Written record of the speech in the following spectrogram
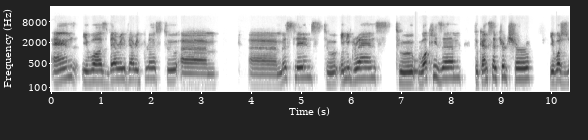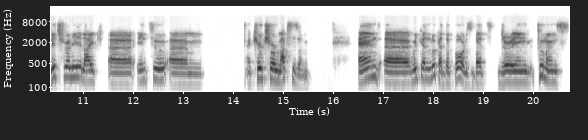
and he was very, very close to um, uh, Muslims, to immigrants, to wokeism, to cancel culture. He was literally like uh, into um, cultural Marxism. And uh, we can look at the polls, but during two months,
